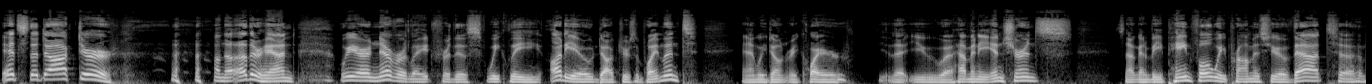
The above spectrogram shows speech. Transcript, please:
It's the doctor. On the other hand, we are never late for this weekly audio doctor's appointment, and we don't require that you uh, have any insurance. It's not going to be painful. We promise you of that. Uh,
